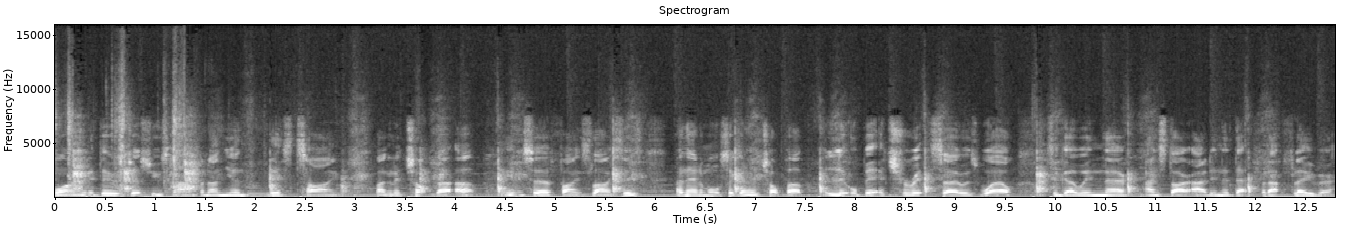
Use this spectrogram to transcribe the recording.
what I'm going to do is just use half an onion this time. I'm going to chop that up into fine slices and then I'm also going to chop up a little bit of chorizo as well to go in there and start adding the depth for that flavour.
